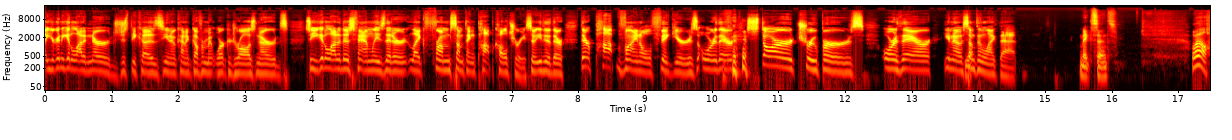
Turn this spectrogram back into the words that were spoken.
you're going to get a lot of nerds just because you know kind of government work draws nerds so you get a lot of those families that are like from something pop culture so either they're they're pop vinyl figures or they're star troopers or they're you know something like that Makes sense. Well,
